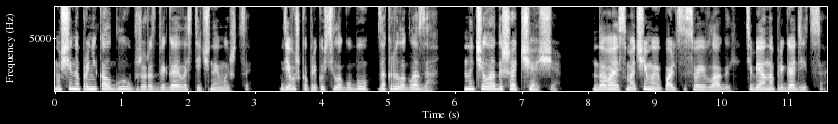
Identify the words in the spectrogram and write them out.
Мужчина проникал глубже, раздвигая эластичные мышцы. Девушка прикусила губу, закрыла глаза. Начала дышать чаще. «Давай, смочи мои пальцы своей влагой, тебе она пригодится».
